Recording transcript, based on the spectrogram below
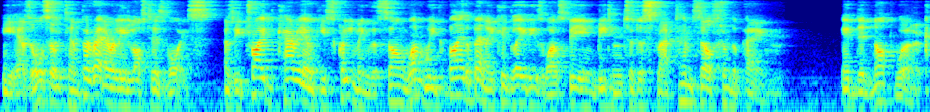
He has also temporarily lost his voice, as he tried karaoke screaming the song one week by the Barenaked Ladies whilst being beaten to distract himself from the pain. It did not work.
